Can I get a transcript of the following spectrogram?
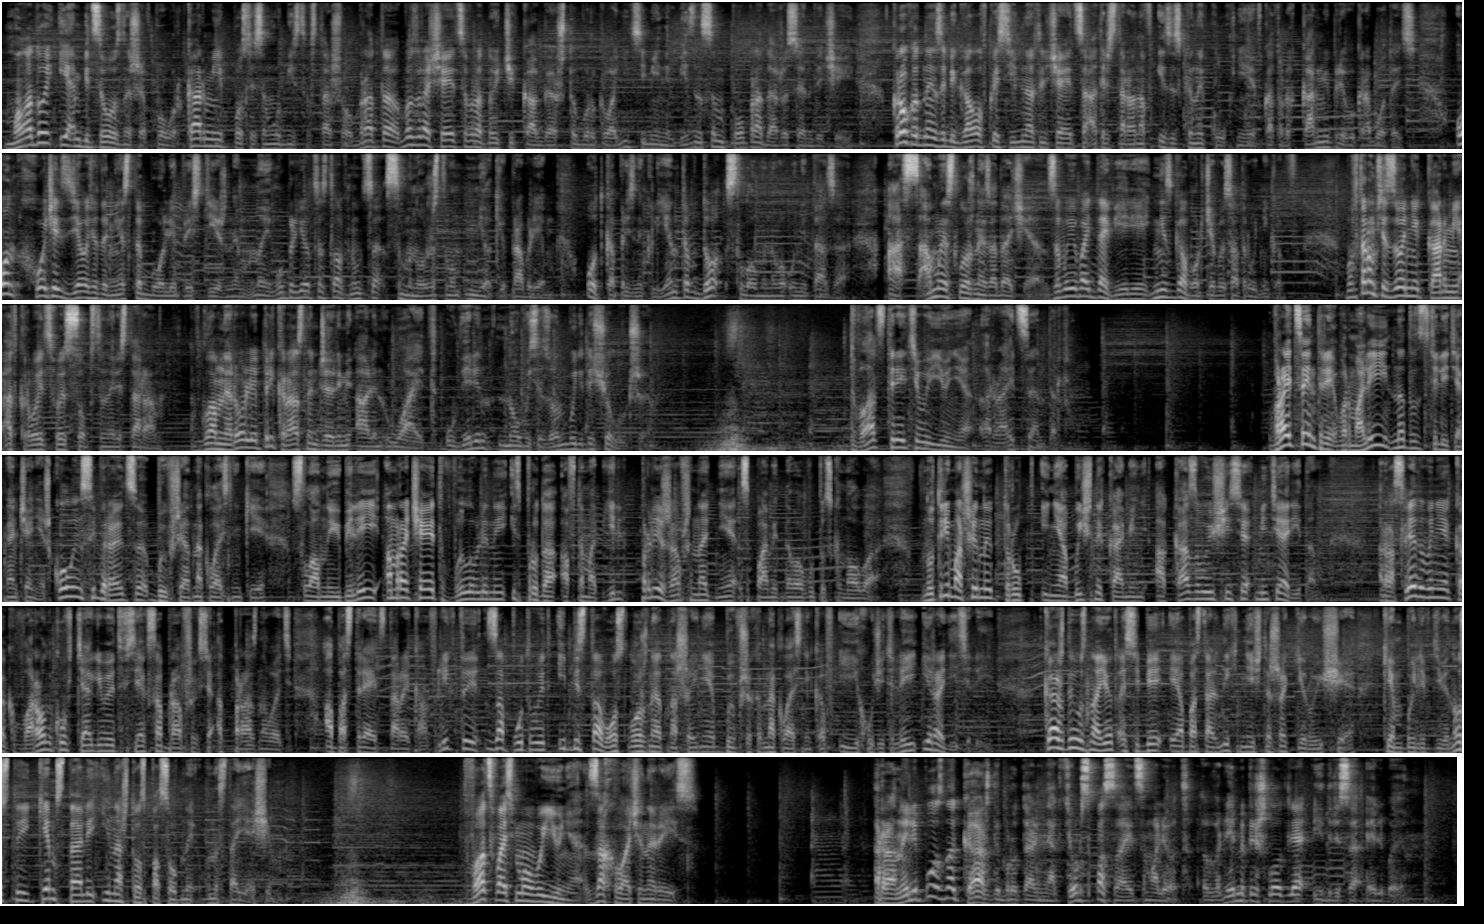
Молодой и амбициозный шеф-повар Карми после самоубийства старшего брата возвращается в родной Чикаго, чтобы руководить семейным бизнесом по продаже сэндвичей. Крохотная забегаловка сильно отличается от ресторанов изысканной кухни, в которых Карми привык работать. Он хочет сделать это место более престижным, но ему придется столкнуться с множеством мелких проблем, от капризных клиентов до сломанного унитаза. А самая сложная задача – завоевать доверие несговорчивых сотрудников – во втором сезоне Карми откроет свой собственный ресторан. В главной роли прекрасный Джереми Аллен Уайт. Уверен, новый сезон будет еще лучше. 23 июня. Райцентр. В райцентре в Армалей на 20-летие окончания школы собираются бывшие одноклассники. Славный юбилей омрачает выловленный из пруда автомобиль, пролежавший на дне с памятного выпускного. Внутри машины труп и необычный камень, оказывающийся метеоритом – Расследование как воронку втягивает всех собравшихся отпраздновать, обостряет старые конфликты, запутывает и без того сложные отношения бывших одноклассников и их учителей и родителей. Каждый узнает о себе и об остальных нечто шокирующее, кем были в 90-е, кем стали и на что способны в настоящем. 28 июня. Захваченный рейс. Рано или поздно каждый брутальный актер спасает самолет. Время пришло для Идриса Эльбы.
